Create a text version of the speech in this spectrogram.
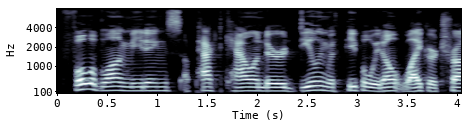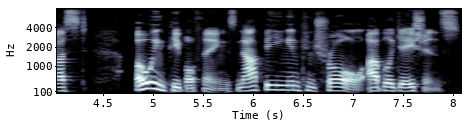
full of long meetings, a packed calendar, dealing with people we don't like or trust, owing people things, not being in control, obligations,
